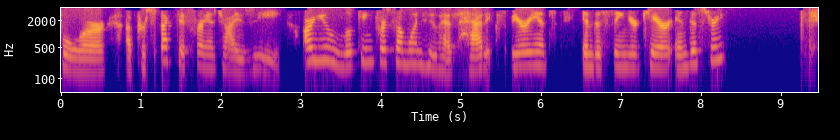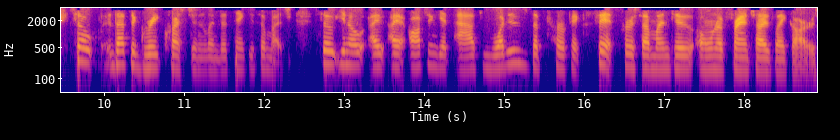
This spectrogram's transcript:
for a prospective franchisee, are you looking for someone who has had experience in the senior care industry? So that's a great question, Linda. Thank you so much. So, you know, I, I often get asked, what is the perfect fit for someone to own a franchise like ours?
